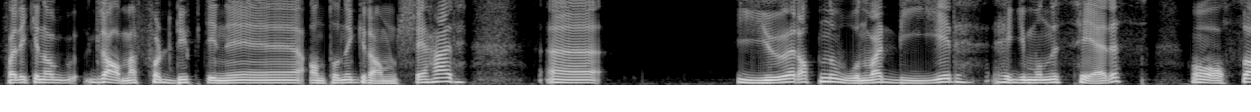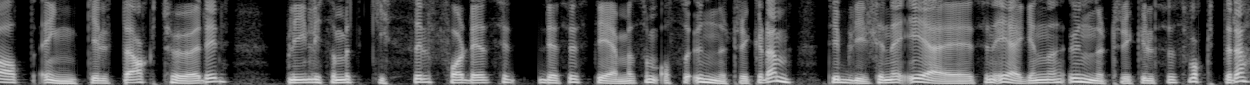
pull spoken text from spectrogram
For ikke å grave meg for dypt inn i Antony Gramsci her eh, gjør at noen verdier hegemoniseres, og også at enkelte aktører blir liksom et gissel for det, det systemet som også undertrykker dem. De blir sine e sin egen undertrykkelsesvoktere.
